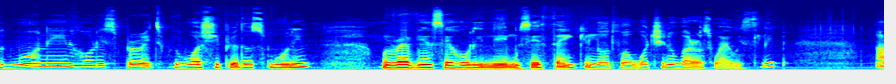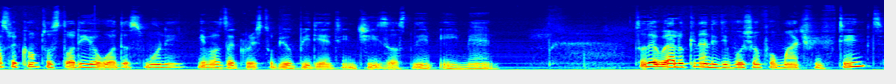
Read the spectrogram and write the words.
Good morning, Holy Spirit. We worship you this morning. We reverence your holy name. We say thank you, Lord, for watching over us while we sleep. As we come to study your word this morning, give us the grace to be obedient in Jesus' name. Amen. Today we are looking at the devotion for March 15th,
